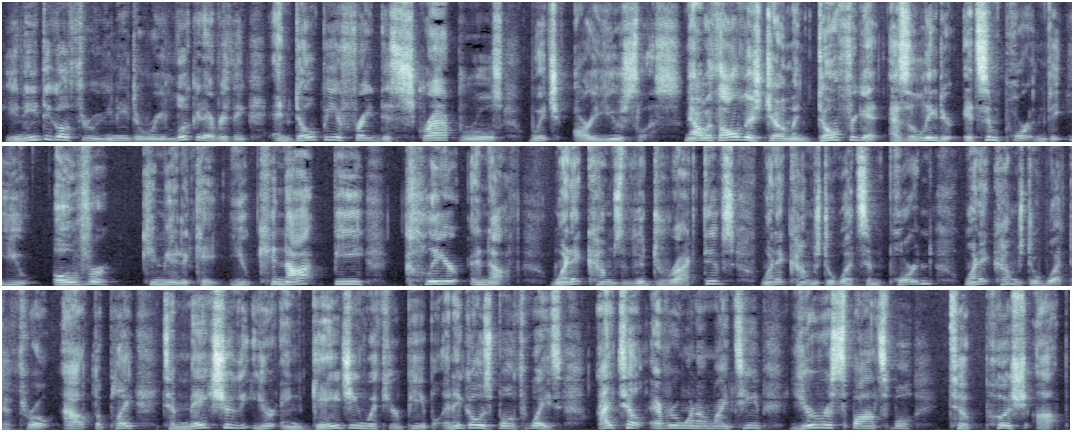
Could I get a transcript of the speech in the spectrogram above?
You need to go through, you need to relook at everything, and don't be afraid to scrap rules which are useless. Now, with all this, gentlemen, don't forget, as a leader, it's important that you over communicate. You cannot be clear enough when it comes to the directives, when it comes to what's important, when it comes to what to throw out the play, to make sure that you're engaging with your people. And it goes both ways. I tell everyone on my team, you're responsible to push up,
